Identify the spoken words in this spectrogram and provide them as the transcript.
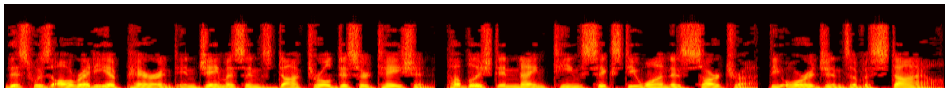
This was already apparent in Jameson's doctoral dissertation, published in 1961 as Sartre, The Origins of a Style.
